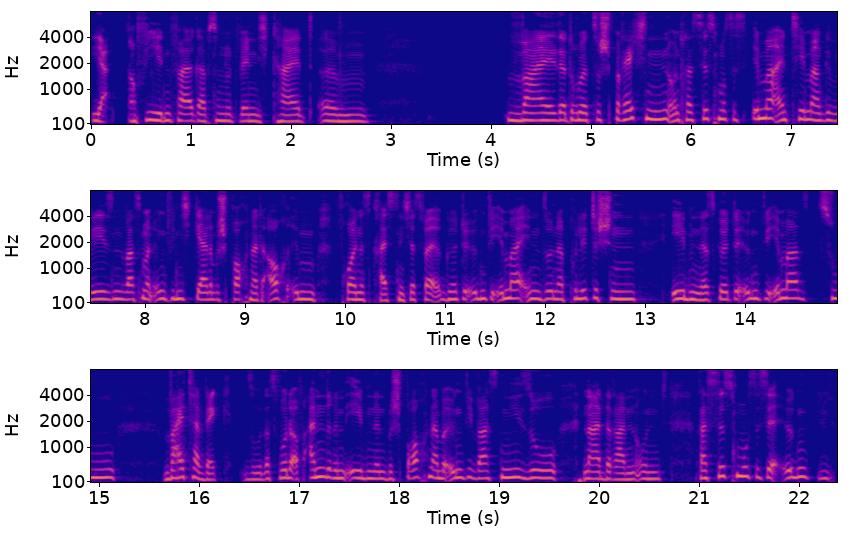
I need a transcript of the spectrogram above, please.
Ja, auf jeden Fall gab es eine Notwendigkeit, ähm, weil darüber zu sprechen und Rassismus ist immer ein Thema gewesen, was man irgendwie nicht gerne besprochen hat, auch im Freundeskreis nicht. Das war, gehörte irgendwie immer in so einer politischen Ebene. Das gehörte irgendwie immer zu weiter weg. So, das wurde auf anderen Ebenen besprochen, aber irgendwie war es nie so nah dran. Und Rassismus ist ja irgendwie,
